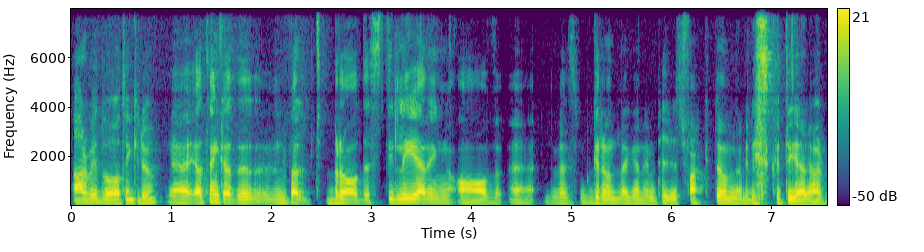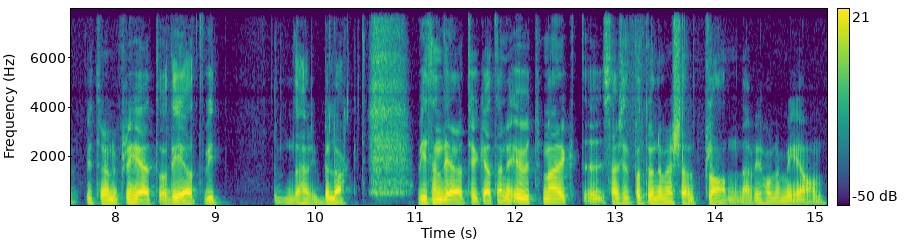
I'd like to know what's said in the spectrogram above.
Arvid, vad tänker du? Jag tänker att det är en väldigt bra destillering av ett väldigt grundläggande empiriskt faktum när vi diskuterar yttrandefrihet. Och det är att vi, det här är belagt, vi tenderar att tycka att den är utmärkt, eh, särskilt på ett universellt plan, när vi håller med om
